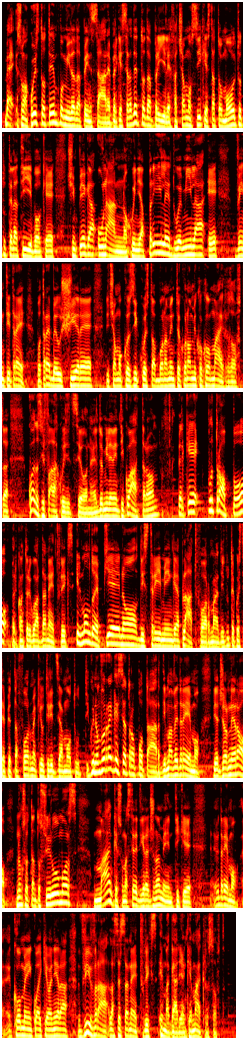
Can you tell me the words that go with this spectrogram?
Beh, insomma, questo tempo mi dà da pensare, perché se l'ha detto ad aprile, facciamo sì che è stato molto tutelativo, che ci impiega un anno, quindi aprile 2023 potrebbe uscire, diciamo così, questo abbonamento economico con Microsoft. Quando si fa l'acquisizione? Nel 2024? Perché purtroppo, per quanto riguarda Netflix, il mondo è pieno di streaming platform, di tutte queste piattaforme che utilizziamo tutti. Quindi non vorrei che sia troppo tardi, ma vedremo, vi aggiornerò non soltanto sui rumors, ma anche su una serie di ragionamenti che eh, vedremo eh, come in qualche maniera vivrà la stessa Netflix e magari anche Microsoft.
